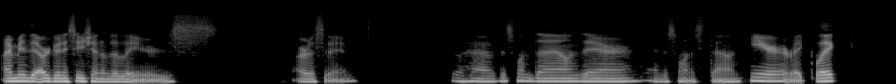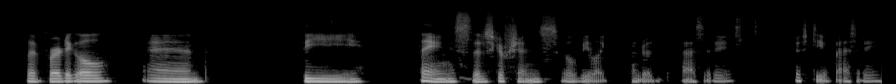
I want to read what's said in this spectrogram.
I mean the organization of the layers. are the same. You'll have this one down there, and this one's down here. Right click, flip vertical, and the things, the descriptions will be like 100 opacity, 50 opacity.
